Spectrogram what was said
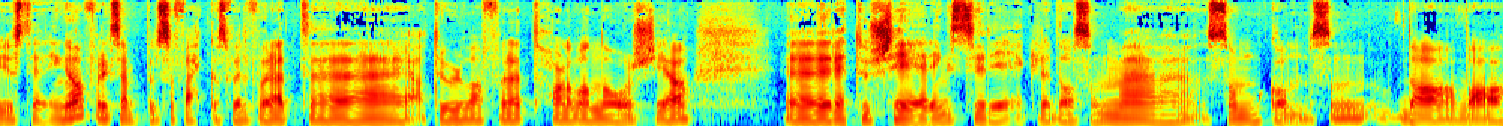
justeringer. For eksempel så fikk vi vel for et, uh, jeg tror det var for et halvannet år siden, retusjeringsregler da som, som kom, som da var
